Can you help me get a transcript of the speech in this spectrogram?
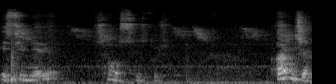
isimleri sonsuzdur. Ancak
